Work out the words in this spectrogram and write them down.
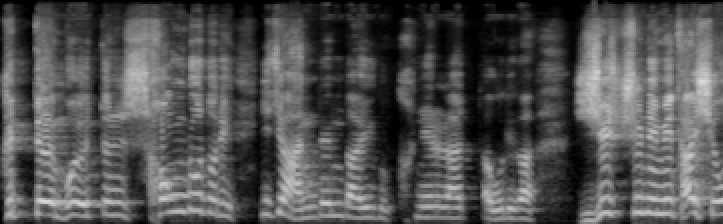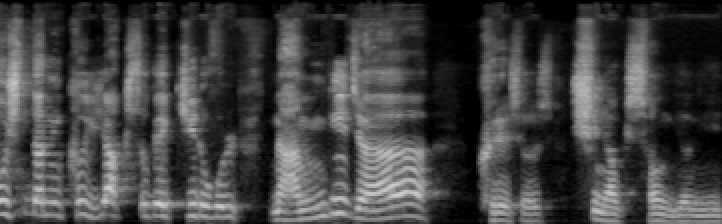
그때 모였던 성도들이 이제 안 된다. 이거 큰일 났다. 우리가 예수님이 다시 오신다는 그 약속의 기록을 남기자. 그래서 신약 성경이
